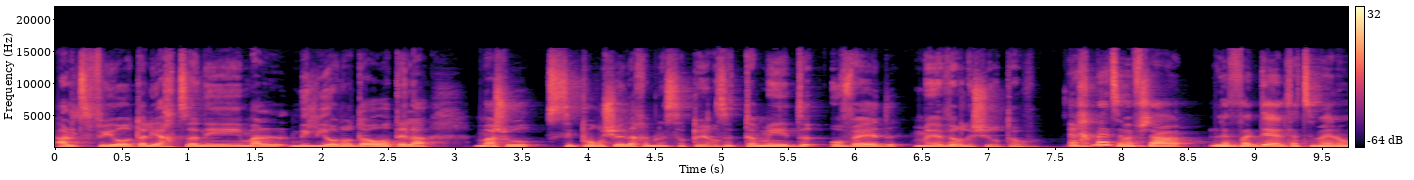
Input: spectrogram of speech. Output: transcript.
על צפיות, על יחצנים, על מיליון הודעות, אלא משהו, סיפור שיהיה לכם לספר. זה תמיד עובד מעבר לשיר טוב. איך בעצם אפשר לבדל את עצמנו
